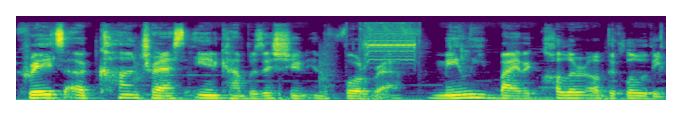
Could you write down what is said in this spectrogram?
creates a contrast and composition in the photograph, mainly by the color of the clothing.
